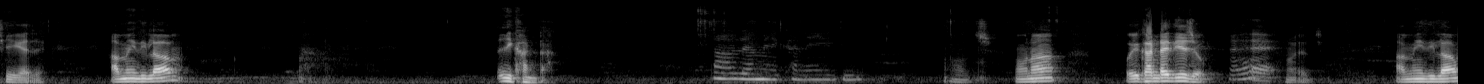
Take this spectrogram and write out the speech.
ঠিক আছে। আমি দিলাম এইখানটা। তাহলে আমি এখানেই দিই। আচ্ছা। মোনা ওইখানটায় দিয়েছ? হ্যাঁ। আচ্ছা। আমি দিলাম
